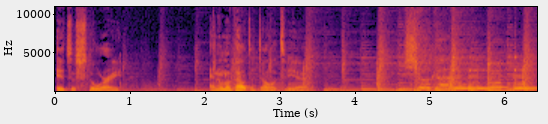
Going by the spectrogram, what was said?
it's a story, and I'm about to tell it to you. Sugar.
